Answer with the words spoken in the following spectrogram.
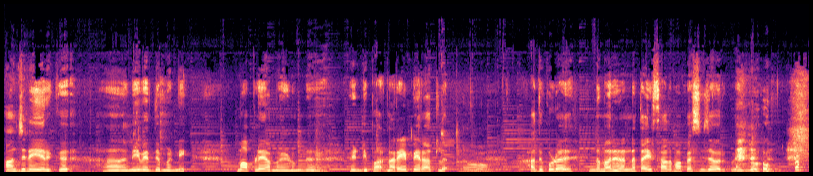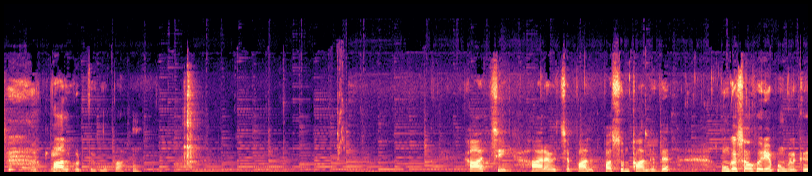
ஆஞ்சநேயருக்கு நைவேத்தியம் பண்ணி மாப்பிள்ளை அமையணும்னு வேண்டிப்பா. நிறைய பேர் ஓ. அது கூட இந்த மாதிரி நல்ல தயிர் சாதமாக பிசைஞ்சவருக்கு வேங்கோ பால் கொடுத்துருங்கப்பா. காய்ச்சி ஆற வச்ச பால் பசும் பால் இது. உங்கள் சௌகரியம் உங்களுக்கு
